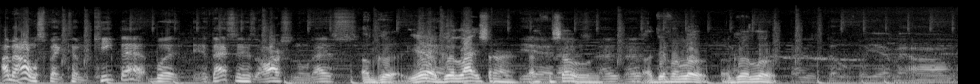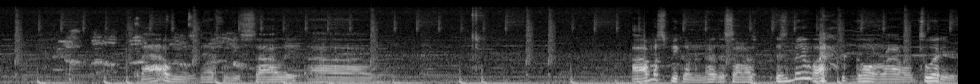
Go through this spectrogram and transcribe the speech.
I mean, I don't expect him to keep that, but if that's in his arsenal, that's a good, yeah, a good light shine. yeah, that's for sure. that's, that's, a different look, a good look. That is dope. But yeah, man. Um, the album is definitely solid. Um, I'm gonna speak on another song. There's been a lot going around on Twitter,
